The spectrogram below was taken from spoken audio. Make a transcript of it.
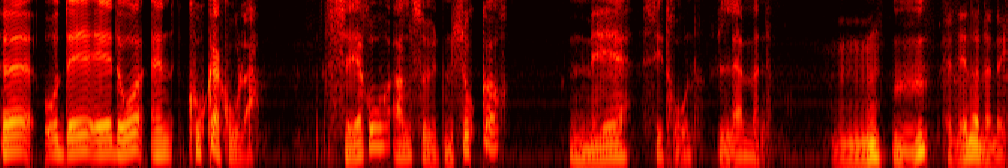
Eh, og det er da en Coca-Cola. Zero, altså uten sukker, med sitron. Mm. Er det nødvendig?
